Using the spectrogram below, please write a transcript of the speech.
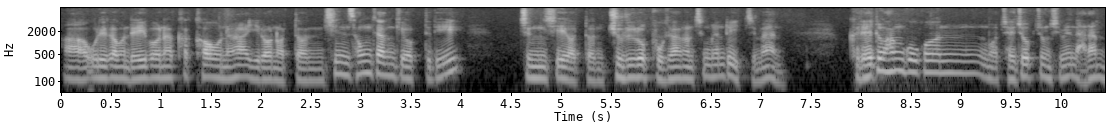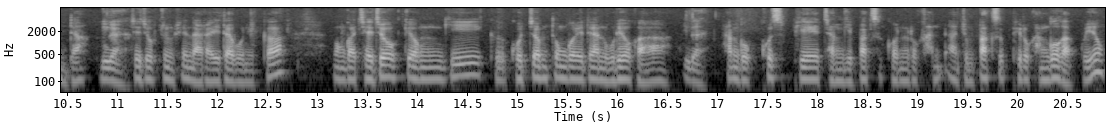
아, 우리가 뭐 네이버나 카카오나 이런 어떤 신성장 기업들이 증시의 어떤 주류로 부상하는 측면도 있지만 그래도 한국은 뭐 제조업 중심의 나라입니다. 네. 제조업 중심의 나라이다 보니까 뭔가 제조업 경기 그 고점 통과에 대한 우려가 네. 한국 코스피의 장기 박스권으로 간, 아, 좀 박스피로 간 것 같고요.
